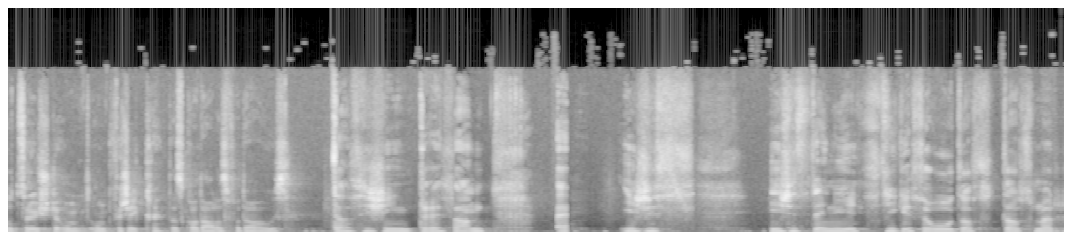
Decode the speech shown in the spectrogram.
rüsten und, und verschicken. Das geht alles von da aus. Das ist interessant. Äh, ist, es, ist es denn jetzt so, dass, dass man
